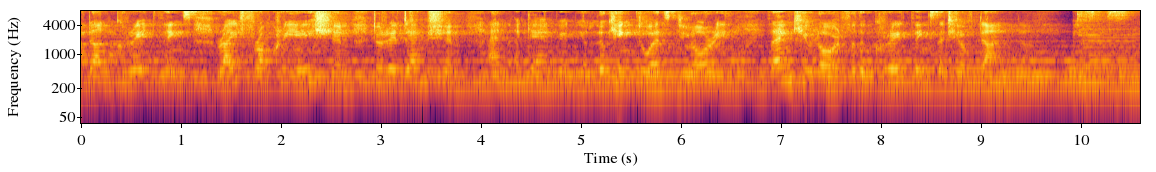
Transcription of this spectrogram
have done great things right from creation to redemption. And again, when we are looking towards glory, thank you, Lord, for the great things that you have done. Jesus.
